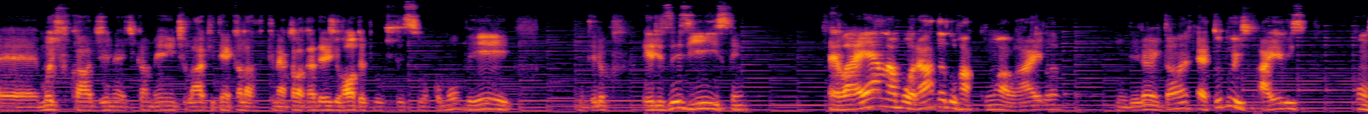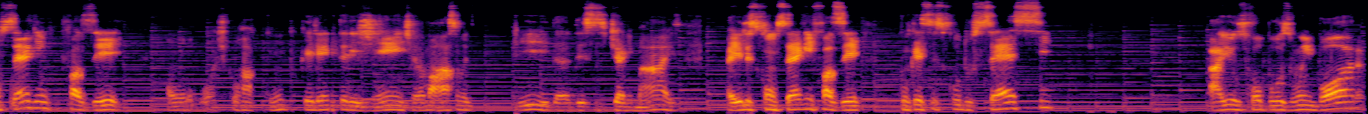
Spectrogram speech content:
é, modificado geneticamente lá, que tem aquela, que tem aquela cadeira de roda para se locomover, entendeu? Eles existem. Ela é a namorada do Raccoon, a Layla, entendeu? Então é, é tudo isso. Aí eles conseguem fazer, eu acho que o Raccoon, porque ele é inteligente, é uma raça vida desses de animais, aí eles conseguem fazer com que esse escudo cesse, aí os robôs vão embora,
